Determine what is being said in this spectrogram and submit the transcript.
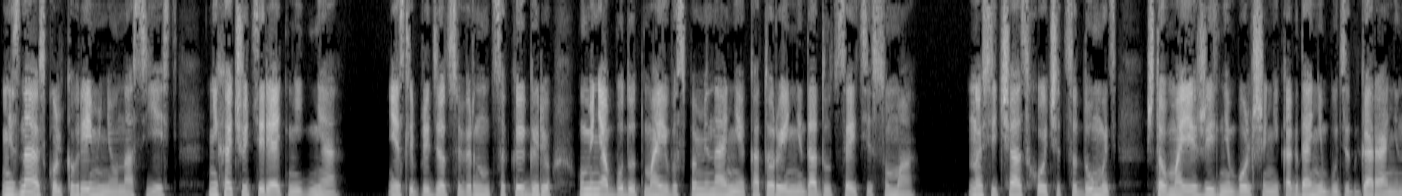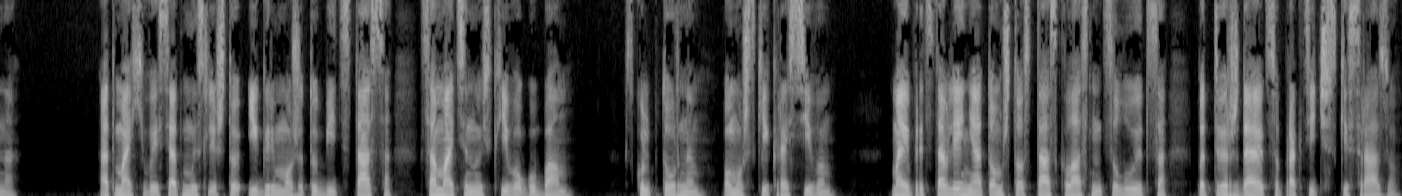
Не знаю, сколько времени у нас есть. Не хочу терять ни дня. Если придется вернуться к Игорю, у меня будут мои воспоминания, которые не дадут сойти с ума. Но сейчас хочется думать, что в моей жизни больше никогда не будет Гаранина. Отмахиваясь от мысли, что Игорь может убить Стаса, сама тянусь к его губам. Скульптурным, по-мужски красивым. Мои представления о том, что Стас классно целуется, подтверждаются практически сразу.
